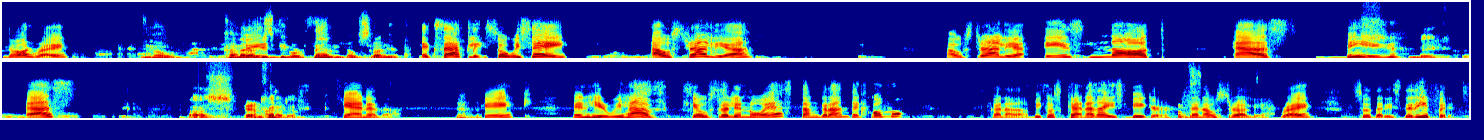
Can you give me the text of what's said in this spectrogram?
No, right? No, Canada So is bigger than Australia. Exactly. So we say Australia, Australia is not as big Big as as Canada. Canada. Canada. Okay. And here we have que Australia no es tan grande como Canada because Canada is bigger than Australia, right? So that is the difference.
